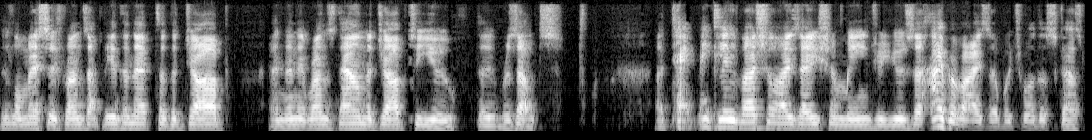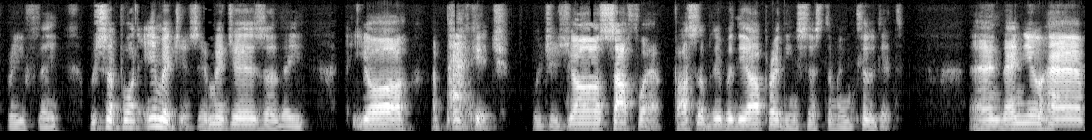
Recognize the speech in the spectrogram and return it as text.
little message runs up the internet to the job, and then it runs down the job to you, the results. Uh, technically, virtualization means you use a hypervisor, which we'll discuss briefly, which support images. Images are the your a package, which is your software, possibly with the operating system included. And then you have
